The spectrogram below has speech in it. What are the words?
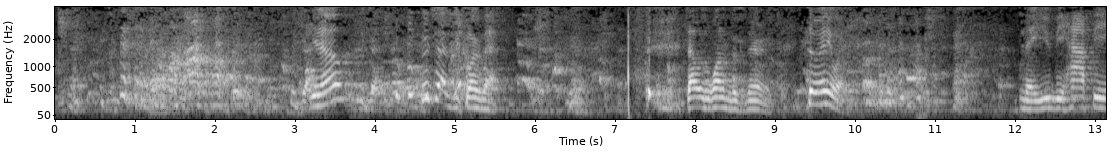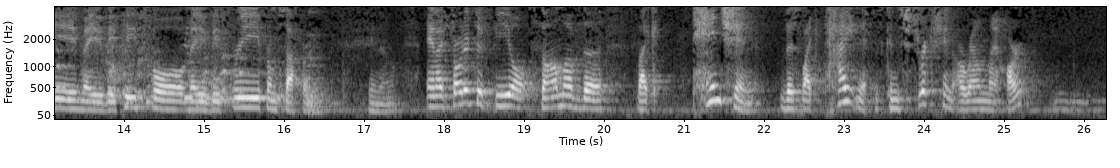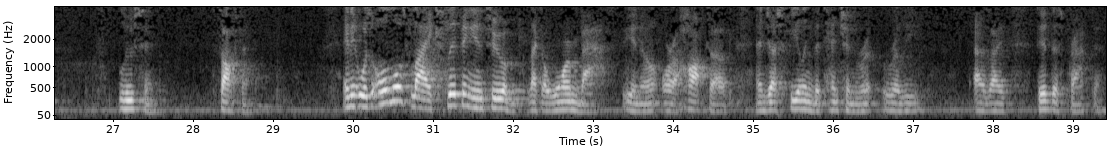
you know? Who drives a Corvette? that was one of the scenarios. So anyway, may you be happy, may you be peaceful, may you be free from suffering, you know. And I started to feel some of the like tension, this like tightness, this constriction around my heart loosen, soften. And it was almost like slipping into a, like a warm bath, you know, or a hot tub and just feeling the tension re- release as I did this practice.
